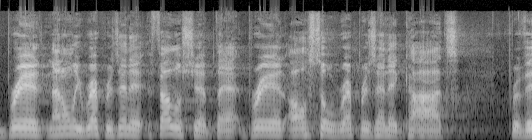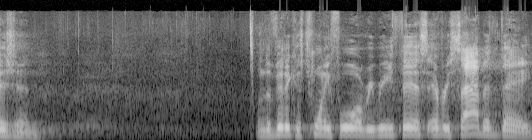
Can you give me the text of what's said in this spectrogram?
Bread not only represented fellowship, that bread also represented God's provision. In Leviticus 24, we read this every Sabbath day,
